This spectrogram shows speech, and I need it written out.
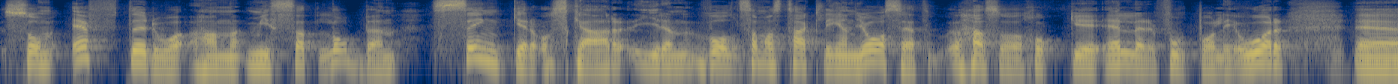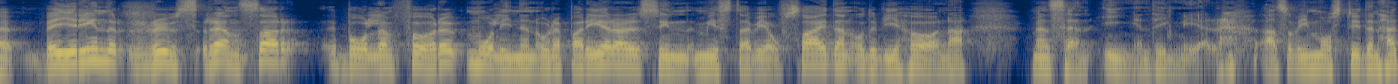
som efter då han missat lobben sänker Oscar i den våldsammaste tacklingen jag sett, alltså hockey eller fotboll i år. Eh, Beijerin rus, rensar bollen före mållinjen och reparerar sin miss där vid offsiden och det blir hörna. Men sen ingenting mer. Alltså vi måste ju, den här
